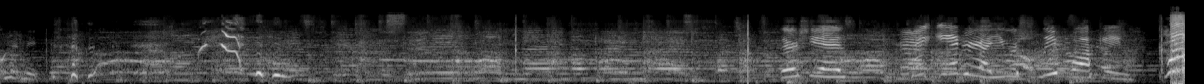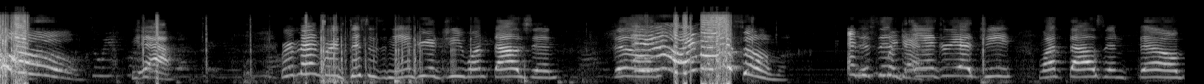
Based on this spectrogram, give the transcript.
Don't hit me. there she is. Hey, Andrea, you were sleepwalking. Cool! Yeah. Remember, this is an Andrea G1000 film. Yeah, I'm awesome! And This this is my is guest. Andrea G1000 film.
